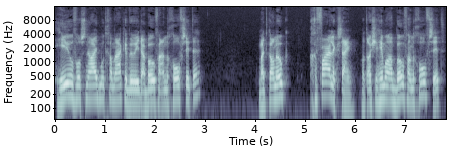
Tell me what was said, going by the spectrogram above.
heel veel snelheid moet gaan maken, wil je daar boven aan de golf zitten. Maar het kan ook gevaarlijk zijn. Want als je helemaal boven aan de golf zit,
